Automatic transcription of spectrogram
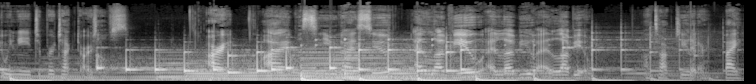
and we need to protect ourselves. All right, I will see you guys soon. I love you. I love you. I love you. I'll talk to you later. Bye.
